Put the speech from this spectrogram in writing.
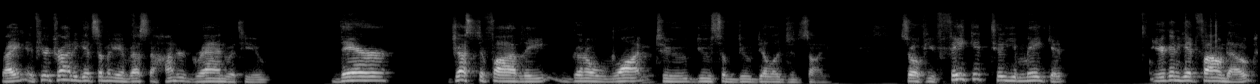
right? If you're trying to get somebody to invest a hundred grand with you, they're justifiably going to want to do some due diligence on you. So if you fake it till you make it, you're going to get found out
